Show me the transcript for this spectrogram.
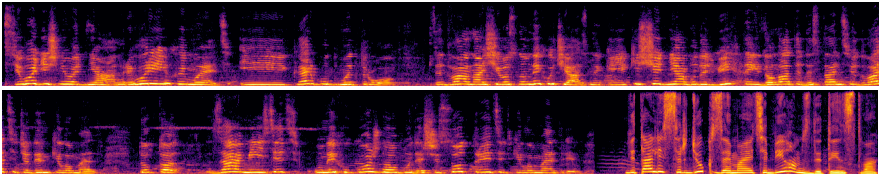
З сьогоднішнього дня Григорій Юхимець і Кербу Дмитро це два наші основних учасники, які щодня будуть бігти і долати дистанцію 21 кілометр. Тобто за місяць у них у кожного буде 630 кілометрів. Віталій Сердюк займається бігом з дитинства.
